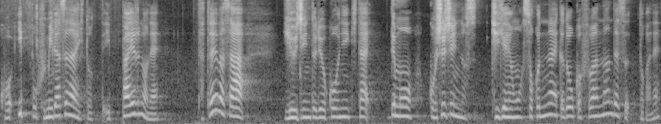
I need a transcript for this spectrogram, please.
こう一歩踏み出せない人っていっぱいいるのね。例えばさ友人と旅行に行きたい。でもご主人の機嫌を損ねないかどうか不安なんです。とかね。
